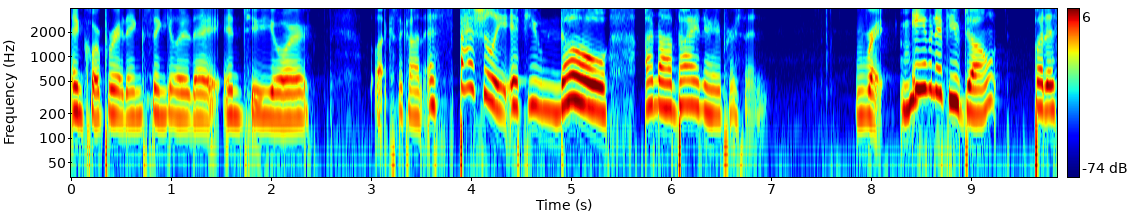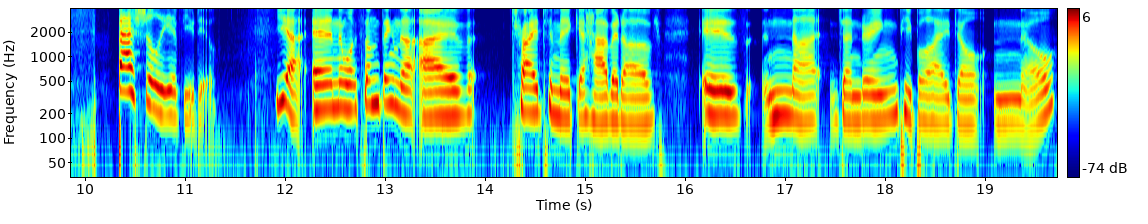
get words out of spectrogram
incorporating singular they into your lexicon, especially if you know a non-binary person. Right. Mm. Even if you don't, but especially if you do. Yeah, and what something that I've tried to make a habit of is not gendering people I don't know.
